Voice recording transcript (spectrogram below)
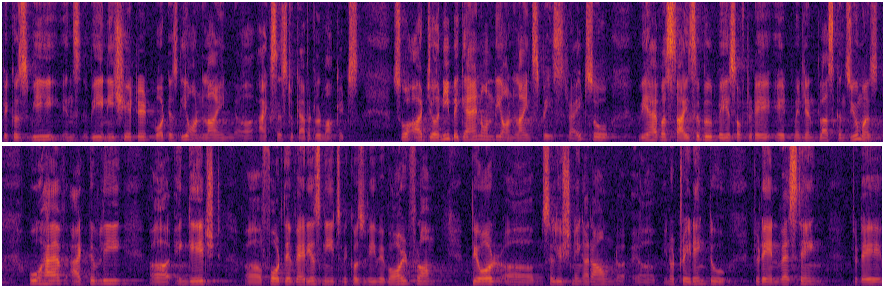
because we, in, we initiated what is the online uh, access to capital markets. So our journey began on the online space, right? So we have a sizable base of today 8 million plus consumers who have actively uh, engaged uh, for their various needs because we've evolved from pure uh, solutioning around uh, you know trading to today investing. Today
